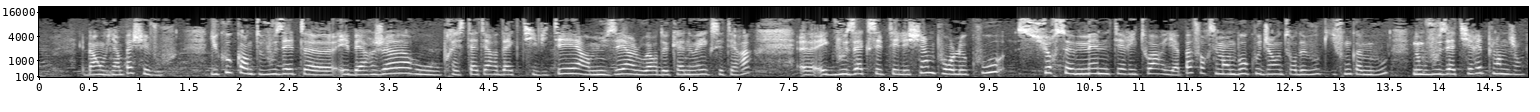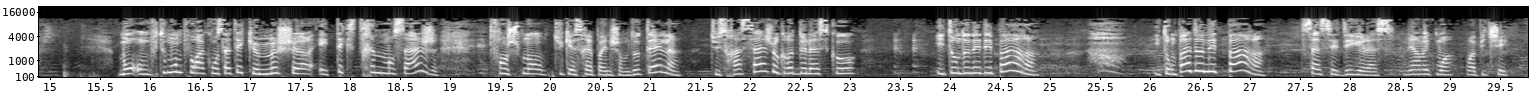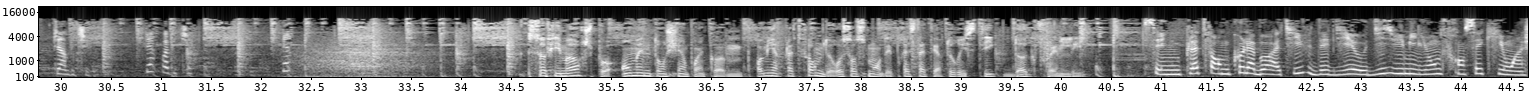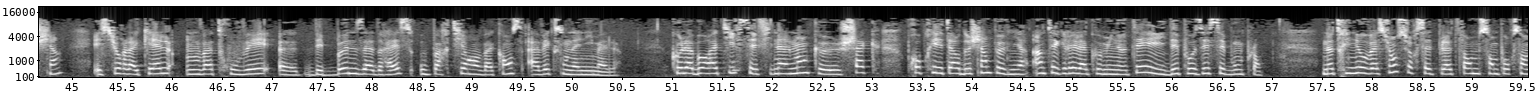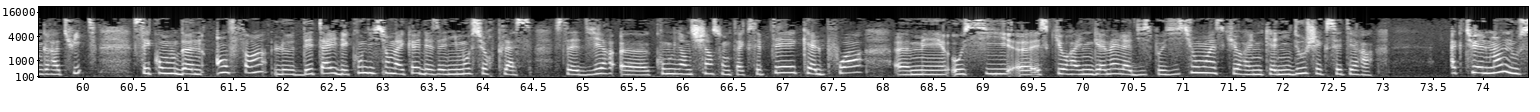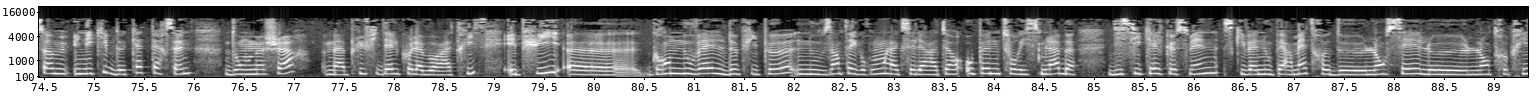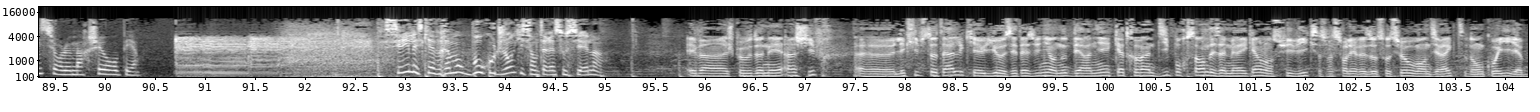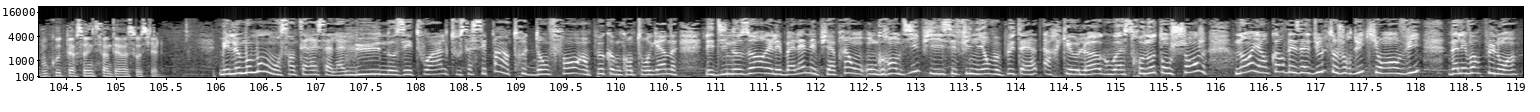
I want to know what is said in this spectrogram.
eh ben on vient pas chez vous. Du coup, quand vous êtes euh, hébergeur ou prestataire d'activités, un musée, un loueur de canoë, etc., euh, et que vous acceptez les chiens, pour le coup, sur ce même territoire, il n'y a pas forcément beaucoup de gens autour de vous qui font comme vous, donc vous attirez plein de gens. Bon, on- tout le monde pourra constater que Musher est extrêmement sage. Franchement, tu casserais pas une chambre d'hôtel Tu seras sage aux grottes de Lascaux Ils t'ont donné des parts Oh, Ils t'ont pas donné de parts Ça, c'est dégueulasse. Viens avec moi, on va pitcher. Viens pitcher. Viens. Sophie Morche pour emmène-ton-chien.com, première plateforme de recensement des prestataires touristiques dog friendly. C'est une plateforme collaborative dédiée aux 18 millions de Français qui ont un chien et sur laquelle on va trouver euh, des bonnes adresses où partir en vacances avec son animal. Collaboratif, c'est finalement que chaque propriétaire de chien peut venir intégrer la communauté et y déposer ses bons plans. Notre innovation sur cette plateforme 100% gratuite, c'est qu'on donne enfin le détail des conditions d'accueil des animaux sur place, c'est-à-dire euh, combien de chiens sont acceptés, quel poids, euh, mais aussi euh, est-ce qu'il y aura une gamelle à disposition, est-ce qu'il y aura une canidouche, etc. Actuellement, nous sommes une équipe de quatre personnes, dont Musher, ma plus fidèle collaboratrice. Et puis, euh, grande nouvelle depuis peu, nous intégrons l'accélérateur Open Tourism Lab d'ici quelques semaines, ce qui va nous permettre de lancer le- l'entreprise sur le marché européen. Cyril, est-ce qu'il y a vraiment beaucoup de gens qui s'intéressent au ciel? Eh ben, je peux vous donner un chiffre. Euh, L'éclipse totale qui a eu lieu aux États-Unis en août dernier, 90% des Américains l'ont suivi, que ce soit sur les réseaux sociaux ou en direct. Donc oui, il y a beaucoup de personnes qui s'intéressent au ciel. Mais le moment où on s'intéresse à la lune, aux étoiles, tout ça, c'est pas un truc d'enfant, un peu comme quand on regarde les dinosaures et les baleines, et puis après on, on grandit, puis c'est fini, on veut plus être archéologue ou astronaute, on change. Non, il y a encore des adultes aujourd'hui qui ont envie d'aller voir plus loin.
